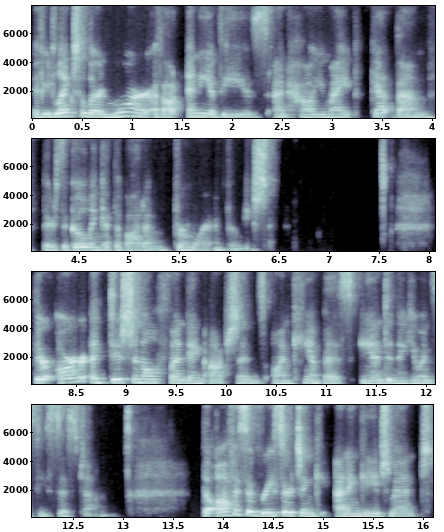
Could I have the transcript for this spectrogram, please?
If you'd like to learn more about any of these and how you might get them, there's a go link at the bottom for more information. There are additional funding options on campus and in the UNC system. The Office of Research and Engagement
